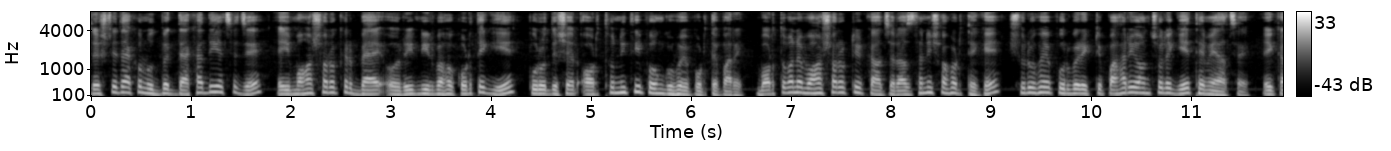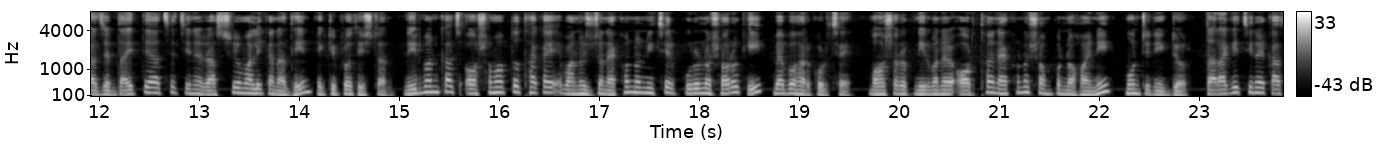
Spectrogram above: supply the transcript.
দেশটিতে এখন উদ্বেগ দেখা দিয়েছে যে এই মহাসড়কের ব্যয় ও ঋণ নির্বাহ করতে গিয়ে পুরো দেশের অর্থনীতি পঙ্গু হয়ে পড়তে পারে। বর্তমানে মহাসড়কটির কাজ রাজধানী শহর থেকে শুরু হয়ে পূর্বের একটি পাহাড়ি অঞ্চলে গিয়ে থেমে আছে। এই কাজের দায়িত্বে আছে চীনের রাষ্ট্রীয় মালিকানাধীন একটি প্রতিষ্ঠান। নির্মাণ কাজ অসমাপ্ত থাকায় মানুষজন এখনও নিচের পুরনো সড়কই ব্যবহার করছে। মহাসড়ক নির্মাণের অর্থায়ন এখনও সম্পন্ন হয়নি মন্টিনিগ্রোর তার আগে চীনের কাছ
